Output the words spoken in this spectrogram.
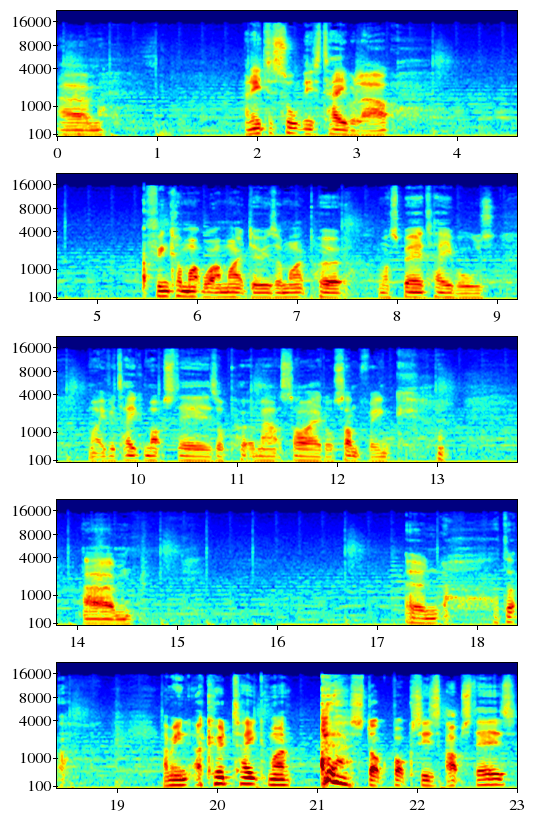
Um, I need to sort this table out. I think I might what I might do is I might put my spare tables might either take them upstairs or put them outside or something. Um, and I, I mean, I could take my stock boxes upstairs,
